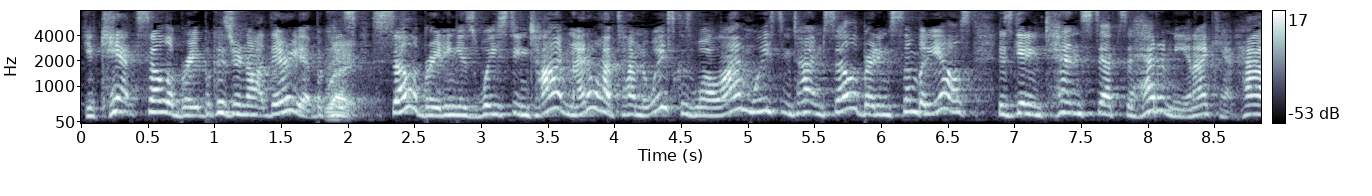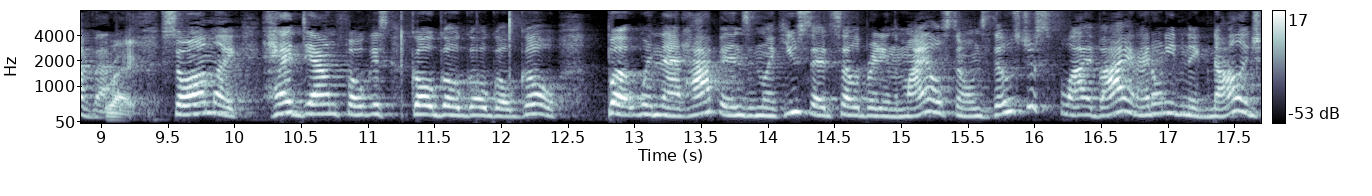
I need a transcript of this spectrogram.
you can't celebrate because you're not there yet. Because Right. celebrating is wasting time, and I don't have time to waste because while I'm wasting time celebrating, somebody else is getting 10 steps ahead of me, and I can't have that. Right. So I'm like, head down, focus, go, go, go, go, go. But when that happens, and like you said, celebrating the milestones, those just fly by, and I don't even acknowledge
